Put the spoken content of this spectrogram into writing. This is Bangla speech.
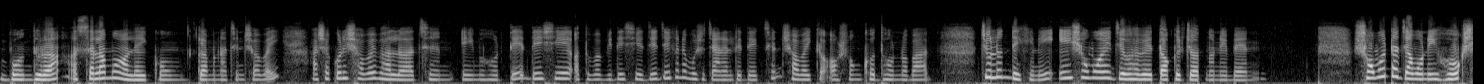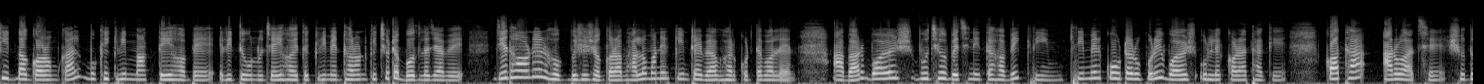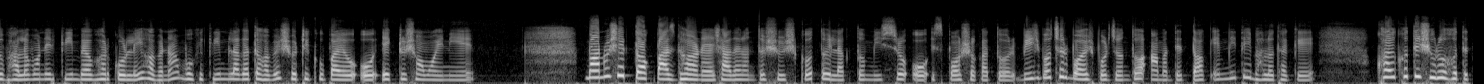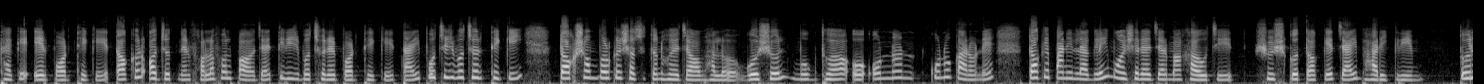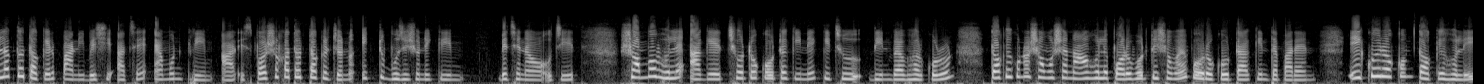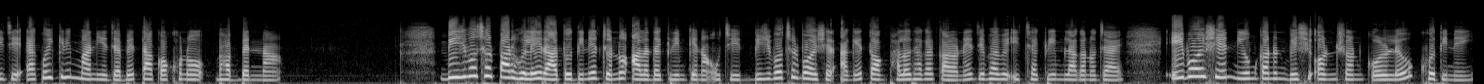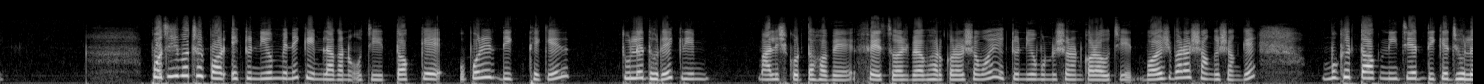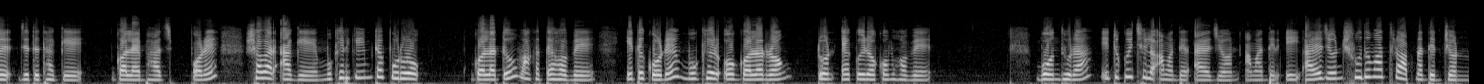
বন্ধুরা, আসসালামু আলাইকুম। কেমন আছেন সবাই? আশা করি সবাই ভালো আছেন। এই মুহূর্তে দেশে অথবা বিদেশে যে যেখানে বসে চ্যানেলটি দেখছেন, সবাইকে অসংখ্য ধন্যবাদ। চলুন দেখে নিই, এই সময় যেভাবে ত্বকের যত্ন নেবেন। সময়টা যেমনই হোক, শীত বা গরমকাল, মুখে ক্রিম মাখতেই হবে। ঋতু অনুযায়ী হয়তো ক্রিমের ধরন কিছুটা বদলে যাবে। যে ধরনের হোক, বিশেষজ্ঞরা ভালো মানের ক্রিমটাই ব্যবহার করতে বলেন। আবার বয়স বুঝেও বেছে নিতে হবে ক্রিম। ক্রিমের কৌটার উপরেই বয়স উল্লেখ করা থাকে। কথা আরও আছে, শুধু ভালো মানের ক্রিম ব্যবহার করলেই হবে না, মুখে ক্রিম লাগাতে হবে সঠিক উপায়ে ও একটু সময় নিয়ে। মানুষের ত্বক পাঁচ ধরনের, সাধারণত শুষ্ক, তৈলাক্ত, মিশ্র ও স্পর্শকাতর। বিশ বছর বয়স পর্যন্ত আমাদের ত্বক এমনিতেই ভালো থাকে। ক্ষয়ক্ষতি শুরু হতে থাকে এরপর থেকে। ত্বকের অযত্নের ফলাফল পাওয়া যায় তিরিশ বছরের পর থেকে। তাই পঁচিশ বছর থেকেই ত্বক সম্পর্কে সচেতন হয়ে যাওয়া ভালো। গোসল, মুখ ধোয়া ও অন্যান্য কোনো কারণে ত্বকে পানি লাগলেই ময়শ্চারাইজার মাখা উচিত। শুষ্ক ত্বকে চাই ভারী ক্রিম। তৈলাক্ত ত্বকের পানি বেশি আছে এমন ক্রিম। আর স্পর্শকাতর ত্বকের জন্য একটু বুঝে শুনে ক্রিম বেছে নেওয়া উচিত। সম্ভব হলে আগে ছোট কৌটা কিনে কিছু দিন ব্যবহার করুন। ত্বকে কোনো সমস্যা না হলে পরবর্তী সময়ে বড় কৌটা কিনতে পারেন। একই রকম ত্বকে হলেই যে একই ক্রিম মানিয়ে যাবে তা কখনো ভাববেন না। বিশ বছর পার হলে রাত ও দিনের জন্য আলাদা ক্রিম কেনা উচিত। বিশ বছর বয়সের আগে ত্বক ভালো থাকার কারণে যেভাবে ইচ্ছা ক্রিম লাগানো যায়, এই বয়সে নিয়মকানুন বেশি অনুসরণ করলেও ক্ষতি নেই। পঁচিশ বছর পর একটু নিয়ম মেনে ক্রিম লাগানো উচিত। ত্বককে উপরের দিক থেকে তুলে ধরে ক্রিম মালিশ করতে হবে। ফেস ওয়াশ ব্যবহার করার সময় একটু নিয়ম অনুসরণ করা উচিত। বয়স বাড়ার সঙ্গে সঙ্গে মুখের ত্বক নিচের দিকে ঝুলে যেতে থাকে। গলায় ভাঁজ পড়ে সবার আগে। মুখের ক্রিমটা পুরো গলাতেও মাখাতে হবে। এতে করে মুখের ও গলার রং টোন একই রকম হবে। বন্ধুরা, এটুকুই ছিল আমাদের আয়োজন। আমাদের এই আয়োজন শুধুমাত্র আপনাদের জন্য।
